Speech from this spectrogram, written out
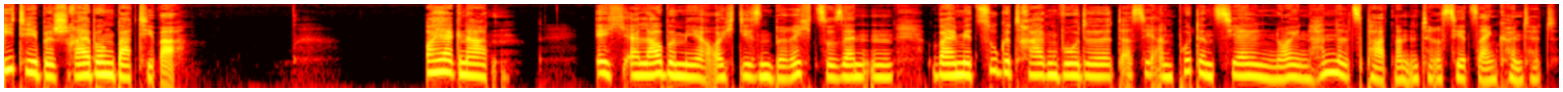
IT-Beschreibung Bativa Euer Gnaden, ich erlaube mir, euch diesen Bericht zu senden, weil mir zugetragen wurde, dass ihr an potenziellen neuen Handelspartnern interessiert sein könntet.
